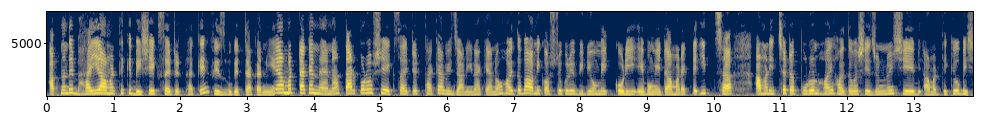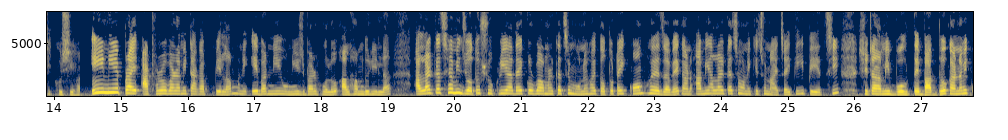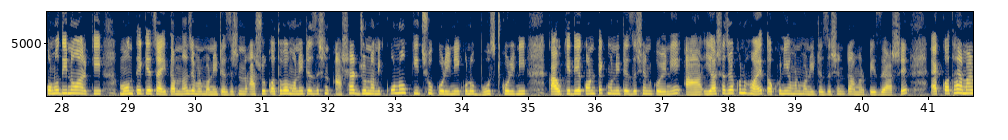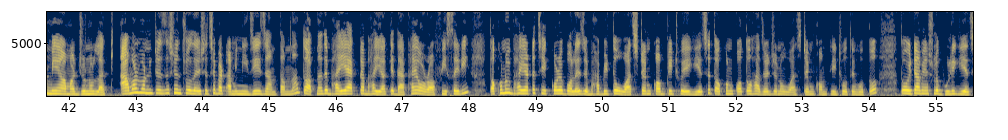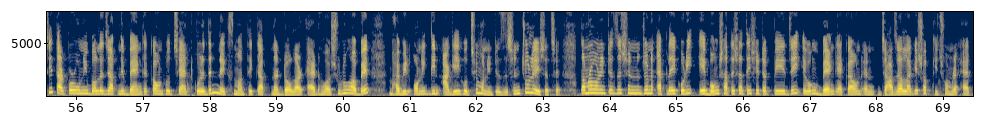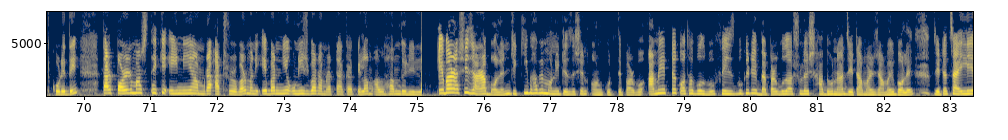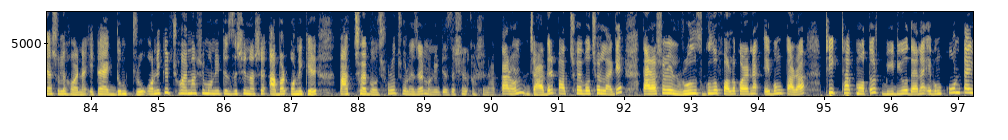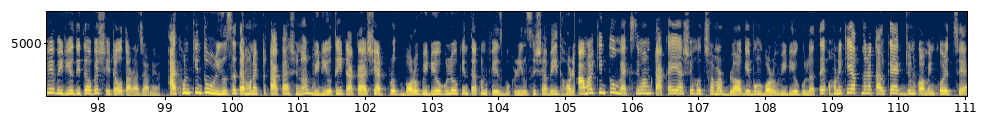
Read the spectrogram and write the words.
আপনাদের ভাইয়া আমার থেকে বেশি এক্সাইটেড থাকে ফেসবুকের টাকা নিয়ে। আমার টাকা নেয় না, তারপরেও সে এক্সাইটেড থাকে, আমি জানি না কেন। হয়তো বা আমি কষ্ট করে ভিডিও মেক করি এবং এটা আমার একটা ইচ্ছা। আমার ইচ্ছাটা পূরণ হয় হয়তোবা সেজন্যই সে আমার থেকেও বেশি খুশি হয়। এই নিয়ে প্রায় আঠারো বার আমি টাকা পেলাম মানে এবার নিয়ে উনিশ বার হলো, আলহামদুলিল্লাহ। আল্লাহর কাছে আমি যত শুক্রিয়া আদায় করব, আমার কাছে মনে হয় ততটাই কম হয়ে যাবে, কারণ আমি আল্লাহর কাছে অনেক কিছু না চাইতেই পেয়েছি, সেটা আমি বলতে বাধ্য। কারণ আমি কোনোদিনও আর কি মন থেকে চাইতাম না যেমন মনিটাইজেশন আসুক, অথবা মনিটাইজেশন আসার জন্য আমি কোনো কিছু করিনি, কোনো বুস্ট করিনি, কাউকে দিয়ে কন্ট্যাক্ট মনিটাইজেশন করিনি। ইয়াসা যখন হয়, তখনই আমার মনিটাইজেশনটা আমার পেজে আসে। এক কথায় আমার মেয়ে আমার জন্য লাকি আমার মনিটাইজেশন চলে এসেছে বাট আমি নিজেই জানতাম না। তো আপনাদের ভাইয়া একটা ভাইয়াকে দেখায়, ওর অফিসেরই তখন ওই ভাইয়াটা চেক করে বলে যে, ভাবির তো ওয়াচ টাইম কমপ্লিট হয়ে গিয়েছে, তখন কত হাজার যেন ওয়াচ টাইম কমপ্লিট হতে হতো? তো ওইটা আমি আসলে ভুলে গিয়েছি। তারপর উনি বলে যে, আপনি ব্যাঙ্ক অ্যাকাউন্ট হচ্ছে অ্যাড করে দেন নেক্সট মান্থ থেকে আপনার ডলার অ্যাড হওয়া শুরু হবে। ভাবির অনেক দিন আগেই হচ্ছে মনিটাইজেশন চলে এসেছে। তো আমরা মনিটাইজেশনের জন্য অ্যাপ্লাই করি এবং সাথে সাথে সেটা পেয়ে যাই এবং ব্যাঙ্ক অ্যাকাউন্ট অ্যান্ড যা যা লাগে সব কিছু আমরা অ্যাড করে দিই। তার পরের মাস থেকে এই নিয়ে আমরা আঠেরো বার মানে এবার নিয়ে উনিশ বার আমরা টাকা পেলাম আলহামদুলিল্লাহ। এবার আসি যারা বলেন যে কীভাবে মনিটাইজেশন অন করতে পারব। আমি একটা কথা বলব ফেসবুকের এই ব্যাপারগুলো আসলে সাধনা, যেটা আমার জামাই বলে, যেটা চাইলেই আসলে হয় না, এটা একদম ট্রু অনেকের ছয় মাসে মনিটাইজেশন আসে, আবার অনেকের পাঁচ ছয় বছরও চলে যায় মনিটাইজেশন আসে না। কারণ যাদের পাঁচ ছয় বছর লাগে, তারা আসলে রুলসগুলো ফলো করে না এবং তারা ঠিকঠাক মতো ভিডিও দেয় না এবং কোন টাইমে ভিডিও দিতে হবে সেটাও তারা জানে না। এখন কিন্তু রিলসে তেমন একটা টাকা আসে না ভিডিওতেই টাকা আসে। আর বড় ভিডিওগুলোও কিন্তু এখন ফেসবুক রিলস হিসাবেই ধরে। আমার কিন্তু ম্যাক্সিমাম টাকাই আসে হচ্ছে আমার ব্লগ এবং বড় ভিডিওগুলোতে অনেকেই আপনারা কালকে একজন কমেন্ট করেছে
